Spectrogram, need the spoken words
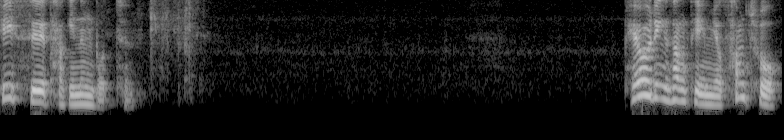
케이스의 다기능 버튼. 페어링 상태 입력 3초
